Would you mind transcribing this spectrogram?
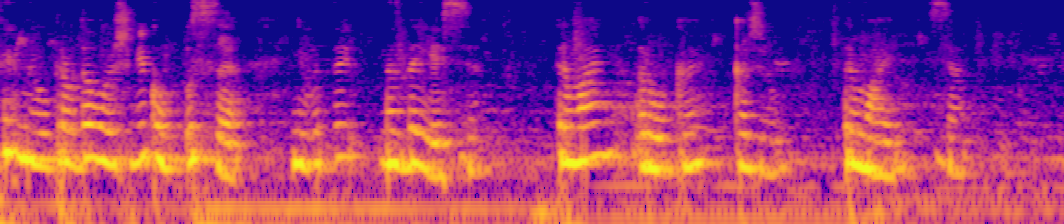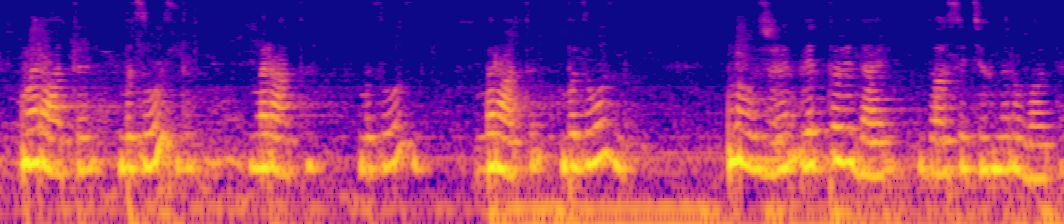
ти не оправдовуєш віком усе, ніби ти не здаєшся. Тримай руки, кажу, тримайся. Вмирати безглуздо? Вмирати безглуздо? Вмирати безглуздо? Ну вже, відповідай, досить ігнорувати.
